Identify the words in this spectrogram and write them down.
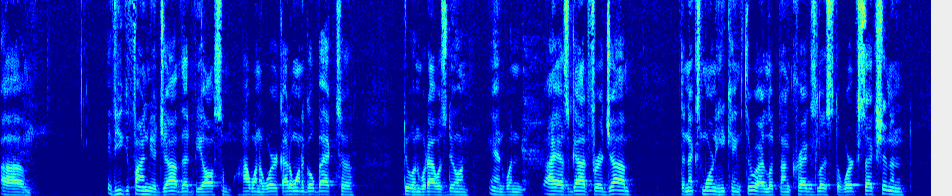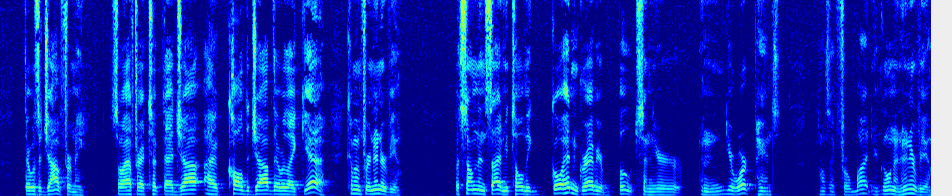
um, if you could find me a job, that'd be awesome. I want to work. I don't want to go back to doing what I was doing. And when I asked God for a job, the next morning he came through. I looked on Craigslist, the work section, and there was a job for me. So after I took that job, I called the job. They were like, "Yeah, come in for an interview." But something inside me told me, "Go ahead and grab your boots and your and your work pants." I was like, "For what? You're going to an interview?"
